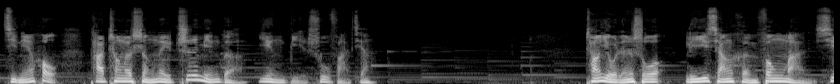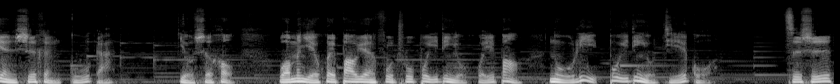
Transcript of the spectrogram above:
几年后，他成了省内知名的硬笔书法家。常有人说，理想很丰满，现实很骨感。有时候，我们也会抱怨付出不一定有回报。努力不一定有结果，此时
